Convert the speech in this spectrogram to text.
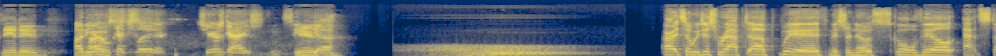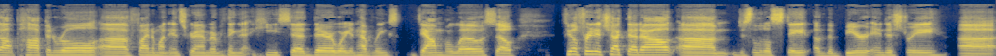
See you, dude. All right, we'll Adios. catch you later. Cheers, guys. See Cheers. ya. All right, so we just wrapped up with Mr. Noah Scoville at Stop Hop and Roll. Uh, find him on Instagram, everything that he said there. We're going to have links down below. So feel free to check that out. Um, just a little state of the beer industry. Uh,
